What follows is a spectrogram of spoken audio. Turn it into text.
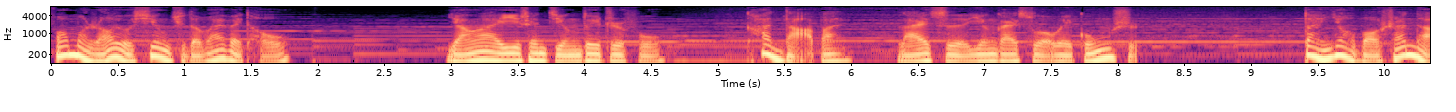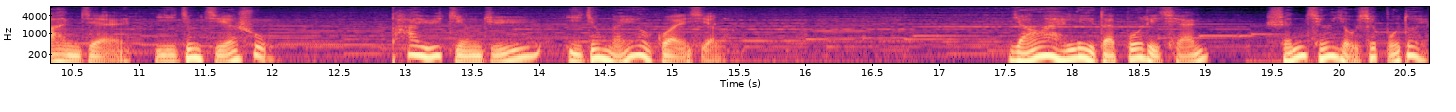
方墨饶有兴趣的歪歪头。杨爱一身警队制服，看打扮，来此应该所谓公事。但药宝山的案件已经结束，他与警局已经没有关系了。杨爱立在玻璃前，神情有些不对。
